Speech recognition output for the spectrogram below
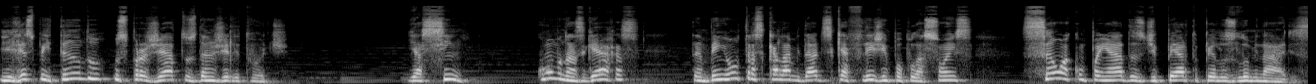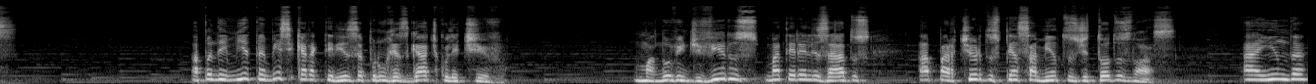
e respeitando os projetos da angelitude. E assim, como nas guerras, também outras calamidades que afligem populações são acompanhadas de perto pelos luminares. A pandemia também se caracteriza por um resgate coletivo. Uma nuvem de vírus materializados a partir dos pensamentos de todos nós, ainda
